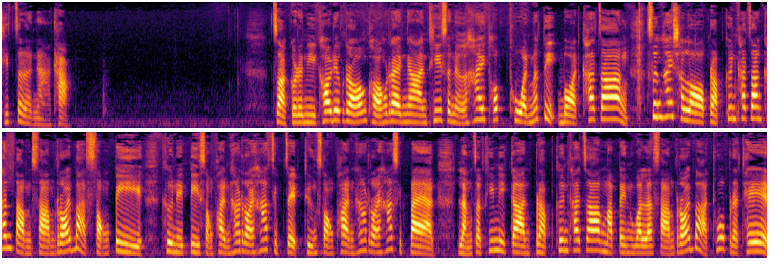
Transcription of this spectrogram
พิจารณาค่ะ จากกรณีข้อเรียกร้องของแรงงานที่เสนอให้ทบทวนมติบอร์ดค่าจ้าง ซึ่งให้ชะลอปรับขึ้นค่าจ้างขั้นต่ำ 300 บาท 2 ปี คือในปี 2557 ถึง 2558 หลังจากที่มีการปรับขึ้นค่าจ้างมาเป็นวันละ 300 บาททั่วประเทศ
